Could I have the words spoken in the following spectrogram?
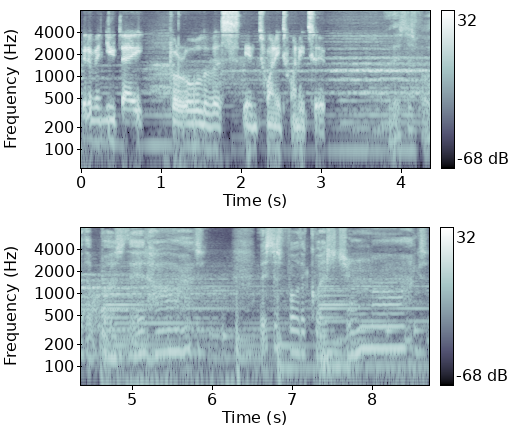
bit of a new day for all of us in 2022. This is for the busted hearts. This is for the question marks.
